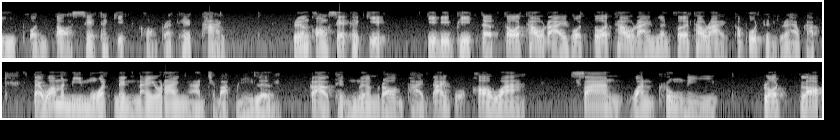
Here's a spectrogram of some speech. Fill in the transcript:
มีผลต่อเศรษฐกิจของประเทศไทย เรื่องของเศรษฐกิจ GDP เติบโตเท่าไหร่หดตัวเท่าไหร่เงินเฟ้อเท่าไหร่ก็พูดถึงอยู่แล้วครับ แต่ว่ามันมีหมวดหนึ่งในรายงานฉบับนี้เลย กล่าวถึงเมืองรองภายใต้หัวข้อว่า สร้างวันพรุ่งนี้ ปลดล็อก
